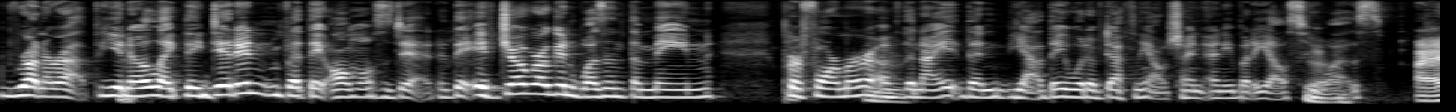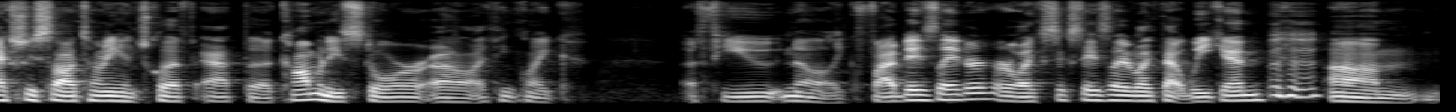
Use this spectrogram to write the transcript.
runner up, you know, like they didn't, but they almost did. They, if Joe Rogan wasn't the main performer Mm. of the night, then yeah, they would have definitely outshined anybody else who Yeah. was. I actually saw Tony Hinchcliffe at the comedy store, uh, I think like a few, no, like five days later or like six days later, like that weekend, Mm-hmm. um,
